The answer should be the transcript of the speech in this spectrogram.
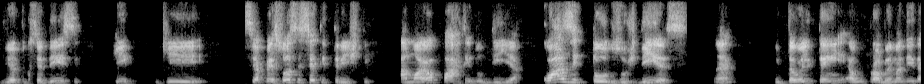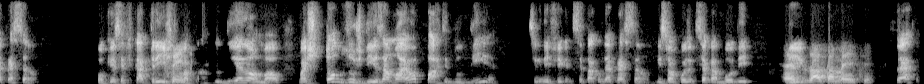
diante do que você disse, que, que se a pessoa se sente triste a maior parte do dia, quase todos os dias, né? Então, ele tem algum problema de depressão. Porque você ficar triste Sim. uma parte do dia é normal, mas todos os dias, a maior parte do dia, significa que você está com depressão. Isso é uma coisa que você acabou de. de Exatamente. Certo?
